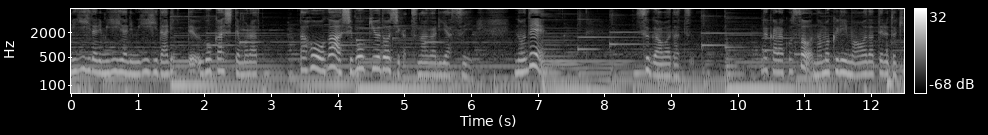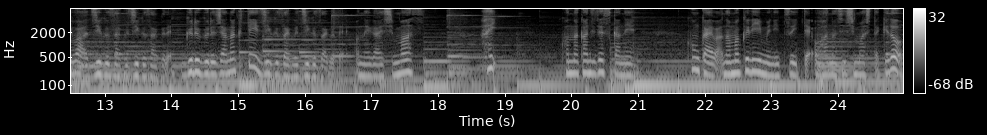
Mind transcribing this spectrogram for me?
右左右左右左って動かしてもらった方が脂肪球同士がつながりやすいのですぐ泡立つ。だからこそ生クリームを泡立てる時はジグザグジグザグで。ぐるぐるじゃなくてジグザグジグザグでお願いします。はい。こんな感じですかね。今回は生クリームについてお話ししましたけど、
